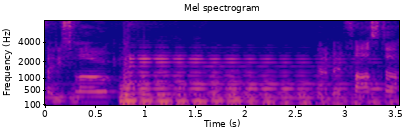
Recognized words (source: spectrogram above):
Fairly slow, and a bit faster.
